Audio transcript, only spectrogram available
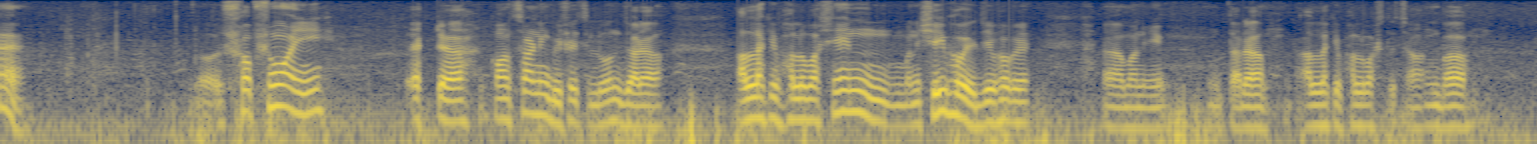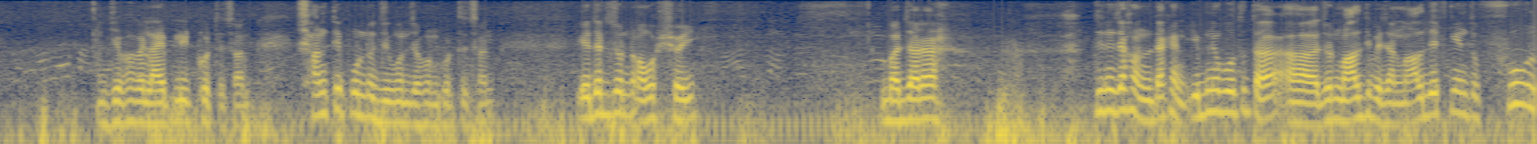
হ্যাঁ সবসময়ই একটা কনসার্নিং বিষয় ছিল যারা আল্লাহকে ভালোবাসেন মানে সেইভাবে, যেভাবে মানে তারা আল্লাহকে ভালোবাসতে চান বা যেভাবে লাইফ লিড করতে চান, শান্তিপূর্ণ জীবনযাপন করতে চান, এদের জন্য অবশ্যই বা যারা তিনি যখন দেখেন ইবনে বতুতা যখন মালদ্বীপে যান, মালদ্বীপ কিন্তু ফুল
